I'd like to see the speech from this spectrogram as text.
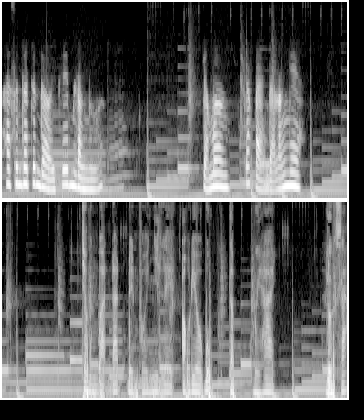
hay sinh ra trên đời thêm lần nữa. Cảm ơn các bạn đã lắng nghe. Chào mừng bạn đã đến với Nhi Lê Audiobook tập 12 Lột xác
